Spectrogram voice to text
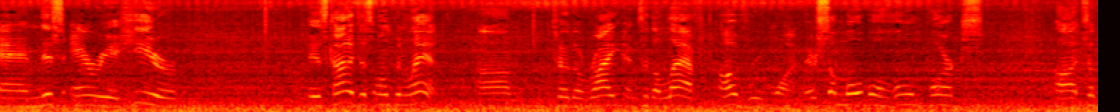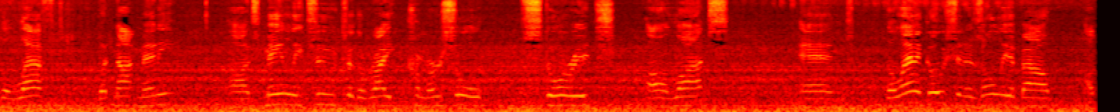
and this area here is kind of just open land um, to the right and to the left of Route 1. There's some mobile home parks uh, to the left, but not many. Uh, it's mainly to to the right commercial storage uh, lots, and the Atlantic Ocean is only about a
